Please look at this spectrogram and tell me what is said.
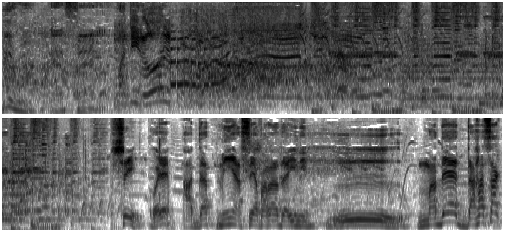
Hero FM. What? ශේ ඔය අදත් මේ අස්සය පරාදයිනින් මද දහසක්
